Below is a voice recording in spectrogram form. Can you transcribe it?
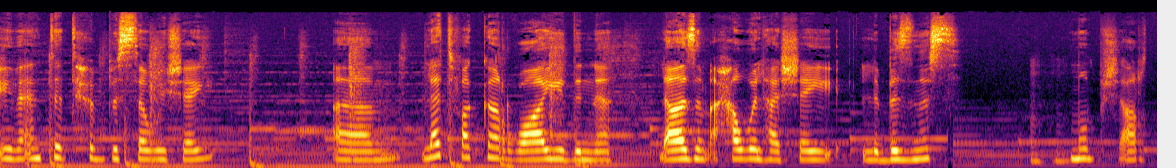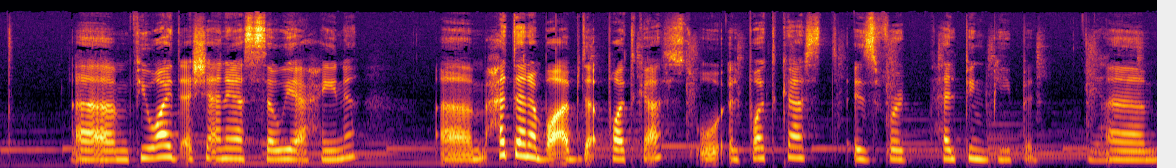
إذا أنت تحب تسوي شيء لا تفكر وايد إنه لازم أحول هالشيء ل business. مو بشرط. في وايد أشياء أنا أسويها الحين. أم، حتى أنا ببدا بودكاست والبودكاست is for helping people. Yeah. أم،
